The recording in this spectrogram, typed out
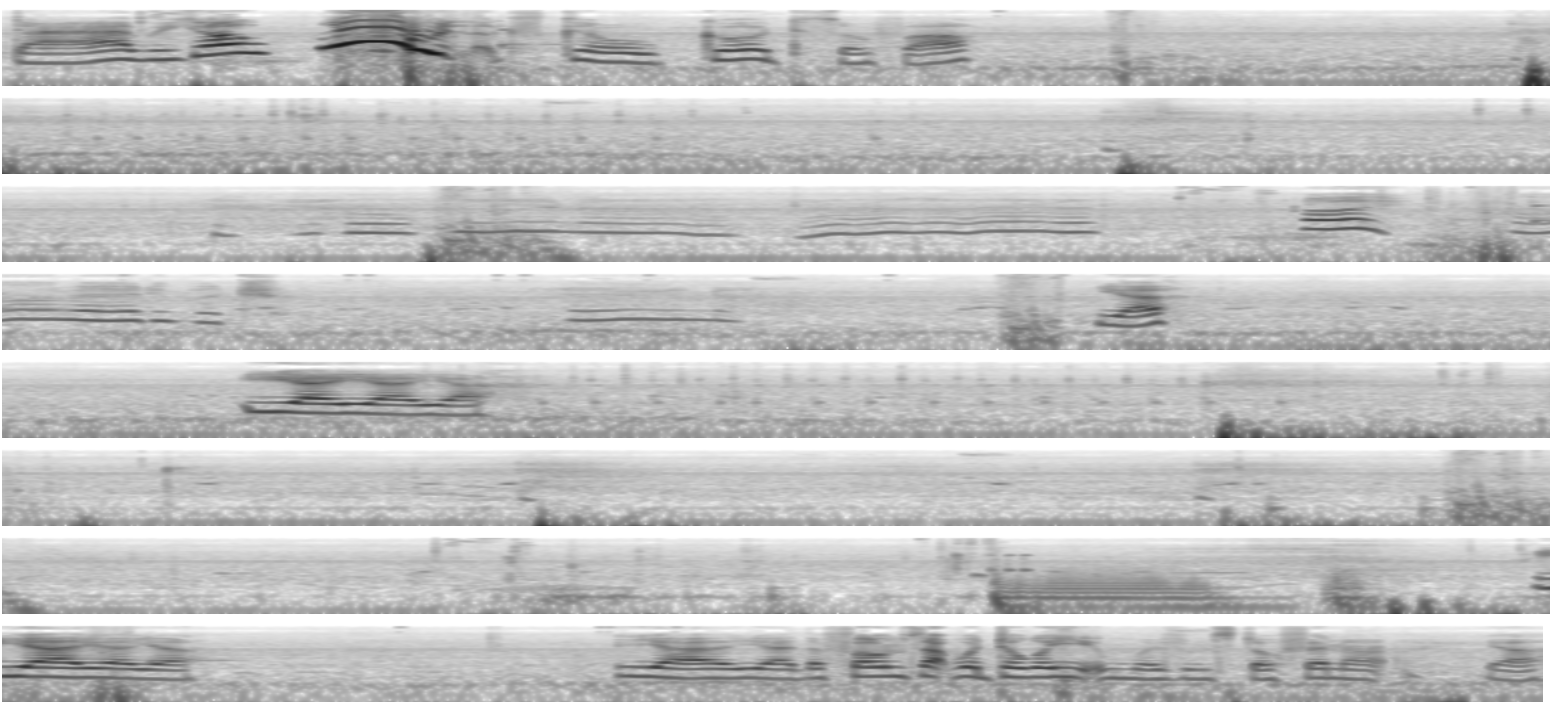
There we go. Woo! It looks so good so far. I already but Yeah. Yeah, yeah, yeah. Yeah, yeah, yeah. Yeah, yeah, the phones that we're deleting with and stuff, innit? Yeah.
